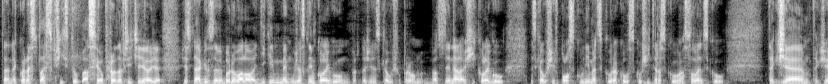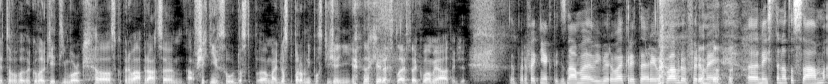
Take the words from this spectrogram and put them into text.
ten jako restless přístup asi opravdu zapříčinil, že, že se nějakým se vybudovalo i díky mým úžasným kolegům, protože dneska už opravdu mám 21 dalších kolegů, dneska už je v Polsku, Německu, Rakousku, Švýcarsku, na Slovensku, takže, takže je to jako velký teamwork, eh, skupinová práce a všichni jsou dost, eh, mají dost podobné postižení, taky restless, jako mám já. Takže. To je perfektně, jak teď známe výběrové kritérium k vám do firmy. Eh, nejste na to sám,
